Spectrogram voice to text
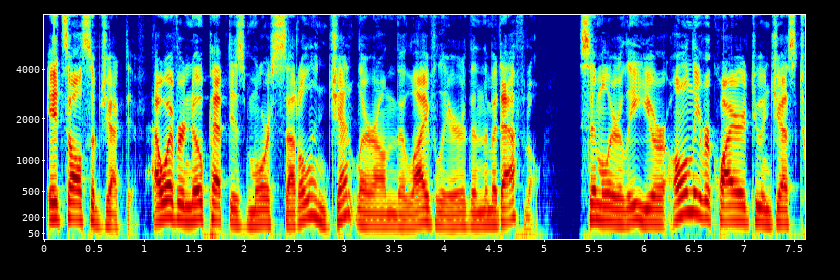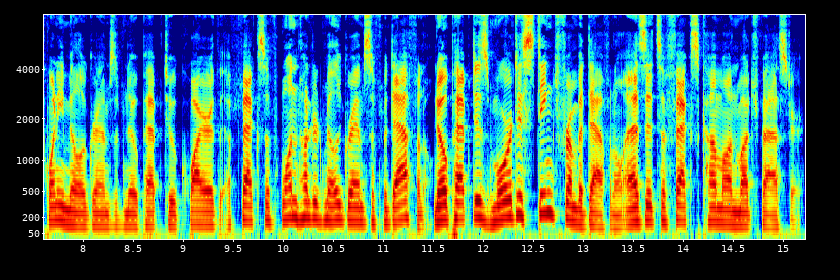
it's all subjective. However, Noopept is more subtle and gentler on the livelier than the modafinil. Similarly, you're only required to ingest 20 milligrams of Noopept to acquire the effects of 100 milligrams of modafinil. Noopept is more distinct from modafinil as its effects come on much faster.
